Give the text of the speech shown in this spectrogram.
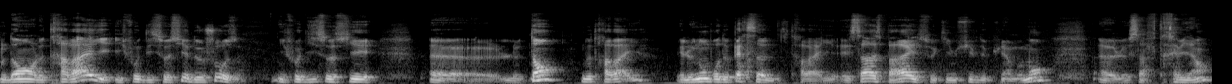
dans le travail, il faut dissocier deux choses. Il faut dissocier euh, le temps de travail et le nombre de personnes qui travaillent. Et ça, c'est pareil, ceux qui me suivent depuis un moment euh, le savent très bien,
